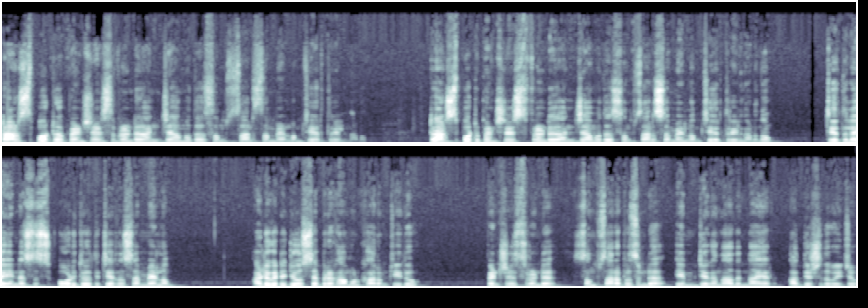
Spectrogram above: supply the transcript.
ട്രാൻസ്പോർട്ട് പെൻഷനേഴ്സ് ഫ്രണ്ട് അഞ്ചാമത് സംസ്ഥാന സമ്മേളനം ചേർത്തലയിൽ നടന്നു. ട്രാൻസ്പോർട്ട് പെൻഷനേഴ്സ് ഫ്രണ്ട് അഞ്ചാമത് സംസ്ഥാന സമ്മേളനം ചേർത്തലയിൽ നടന്നു. ചേർത്തല എൻ എസ് എസ് ഓഡിറ്റോറിയത്തിൽ ചേർന്ന സമ്മേളനം അഡ്വക്കേറ്റ് ജോസ് എബ്രഹാം ഉദ്ഘാടനം ചെയ്തു. പെൻഷനേഴ്സ് ഫ്രണ്ട് സംസ്ഥാന പ്രസിഡന്റ് എം ജഗന്നാഥൻ നായർ അധ്യക്ഷത വഹിച്ചു.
